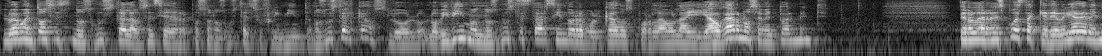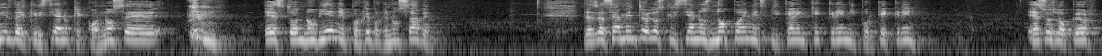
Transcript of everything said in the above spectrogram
Luego entonces nos gusta la ausencia de reposo, nos gusta el sufrimiento, nos gusta el caos, lo, lo vivimos, nos gusta estar siendo revolcados por la ola y ahogarnos eventualmente. Pero la respuesta que debería de venir del cristiano que conoce esto no viene. ¿Por qué? Porque no sabe. Desgraciadamente los cristianos no pueden explicar en qué creen y por qué creen. Eso es lo peor.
